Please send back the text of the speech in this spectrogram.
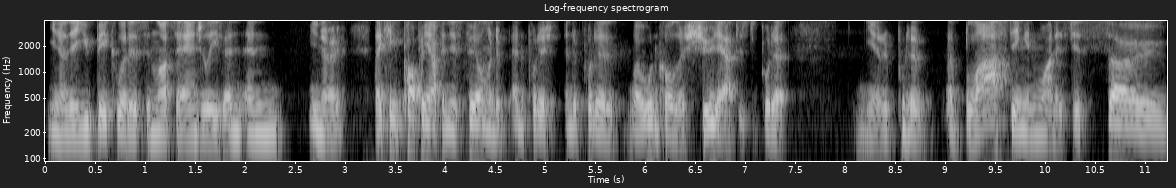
You know, they're ubiquitous in Los Angeles, and and you know they keep popping up in this film, and to, and to put a and to put a well, I wouldn't call it a shootout, just to put a you know to put a, a blasting in one is just so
